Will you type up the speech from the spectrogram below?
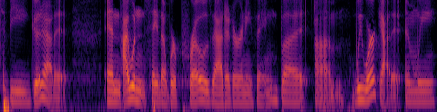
to be good at it. And I wouldn't say that we're pros at it or anything, but um, we work at it and we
